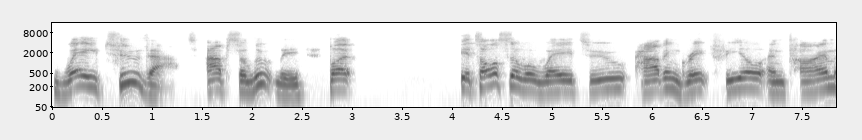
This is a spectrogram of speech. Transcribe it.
way to that absolutely but it's also a way to having great feel and time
